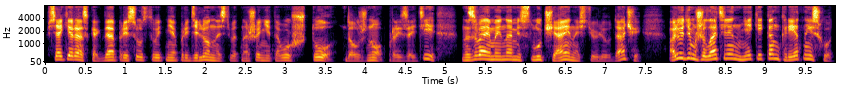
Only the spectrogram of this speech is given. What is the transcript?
Всякий раз, когда присутствует неопределенность в отношении того, что должно произойти, называемой нами случайностью или удачей, а людям желателен некий конкретный исход.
